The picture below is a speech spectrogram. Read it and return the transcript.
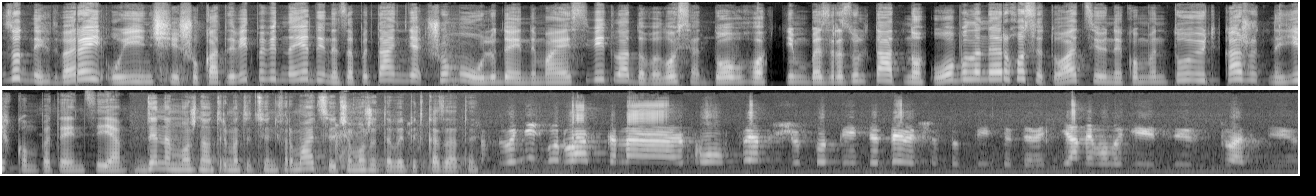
З одних дверей у інші шукати відповідь на єдине запитання, чому у людей немає світла, довелося довго. Втім, безрезультатно. У обленерго ситуацію не коментують, кажуть, не їх компетенція. Де нам можна отримати цю інформацію? Чи можете ви підказати? Дзвоніть, будь ласка, на кол-центр 659-659. Я не володію цією ситуацією.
